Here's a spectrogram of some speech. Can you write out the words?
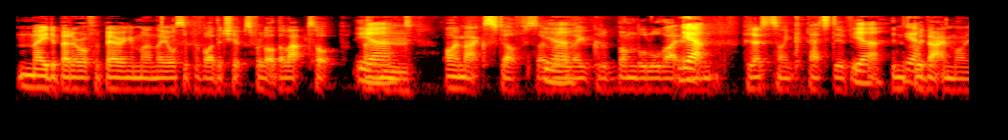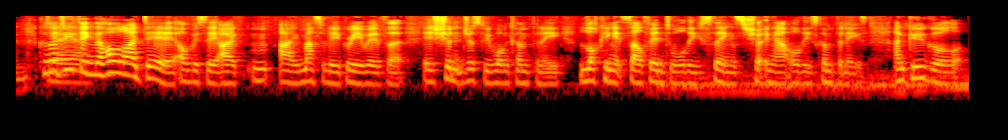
made a better offer, bearing in mind they also provide the chips for a lot of the laptop Yeah. and iMac stuff. So Yeah. whether they could have bundled all that Yeah. in and presented something competitive Yeah. in, Yeah. with that in mind. Because I do yeah. think the whole idea, obviously, I I massively agree with that. It shouldn't just be one company locking itself into all these things, shutting out all these companies. And Google,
